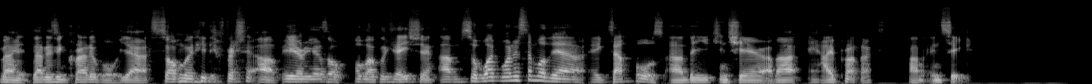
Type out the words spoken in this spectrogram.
Right, that is incredible. Yeah, so many different uh, areas of, of application. Um, so what what are some of the examples uh, that you can share about AI products um, in Seek?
